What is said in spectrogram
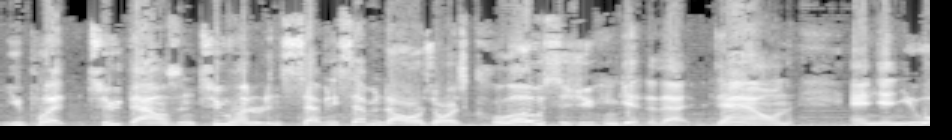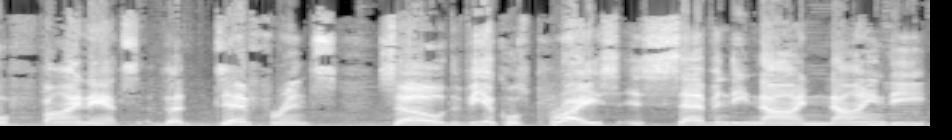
you put $2,277 or as close as you can get to that down, and then you will finance the difference. So the vehicle's price is $79.90.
